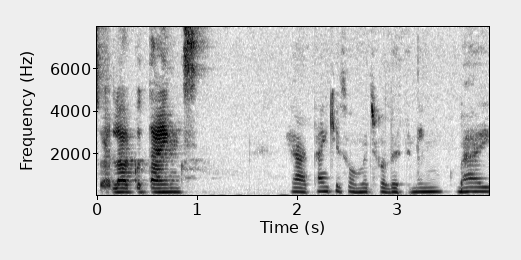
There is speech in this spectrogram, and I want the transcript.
ஸோ எல்லாருக்கும் தேங்க்ஸ் யா thank you so much for listening bye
